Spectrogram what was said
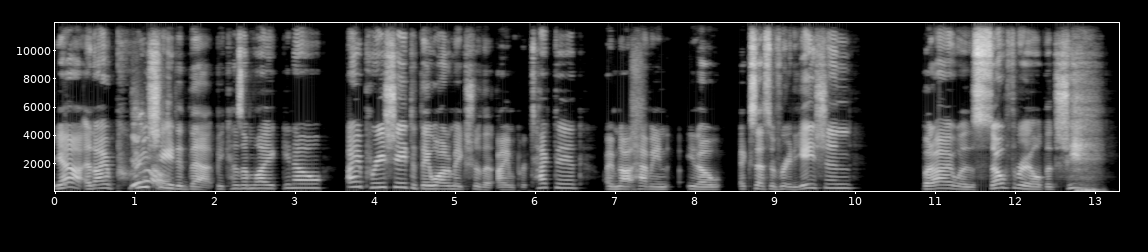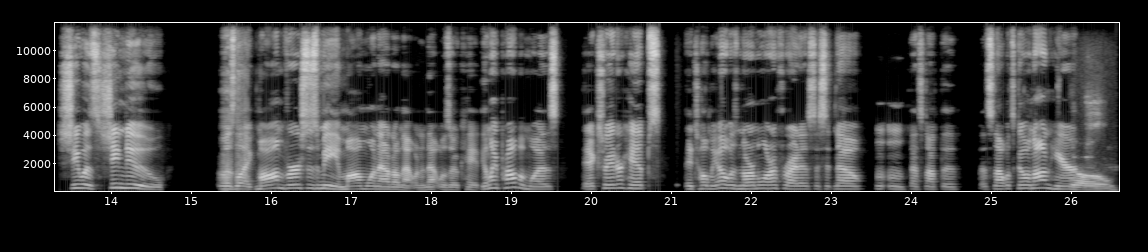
Yeah, and I appreciated that because I'm like, you know, I appreciate that they want to make sure that I am protected. I'm not having, you know, excessive radiation. But I was so thrilled that she she was she knew it was like mom versus me and mom won out on that one and that was okay. The only problem was they x-rayed her hips. They told me, "Oh, it was normal arthritis." I said, "No, that's not the that's not what's going on here." No.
